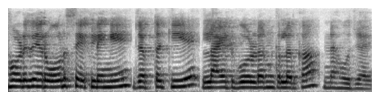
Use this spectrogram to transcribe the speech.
थोड़ी देर और सेक लेंगे, जब तक ये लाइट गोल्डन कलर का न हो जाए।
